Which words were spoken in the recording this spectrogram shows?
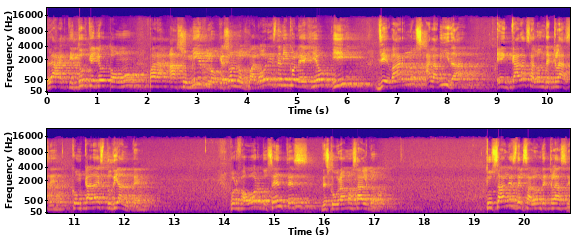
la actitud que yo tomo para asumir lo que son los valores de mi colegio y llevarlos a la vida en cada salón de clase, con cada estudiante. Por favor, docentes, descubramos algo. Tú sales del salón de clase,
